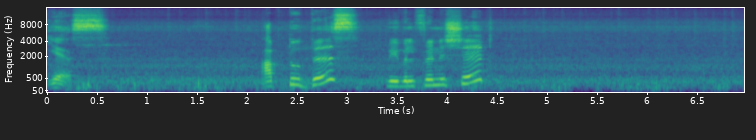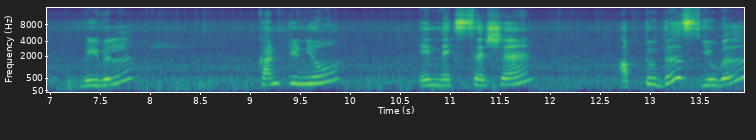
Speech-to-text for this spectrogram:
Yes. Up to this we will finish it. We will continue in next session up to this you will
